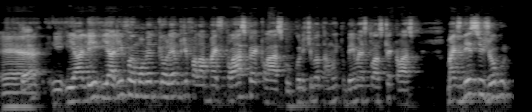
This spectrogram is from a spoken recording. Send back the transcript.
É, e, e, ali, e ali foi o momento que eu lembro de falar, mais clássico é clássico, o Coritiba tá muito bem, mas clássico é clássico. Mas nesse jogo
